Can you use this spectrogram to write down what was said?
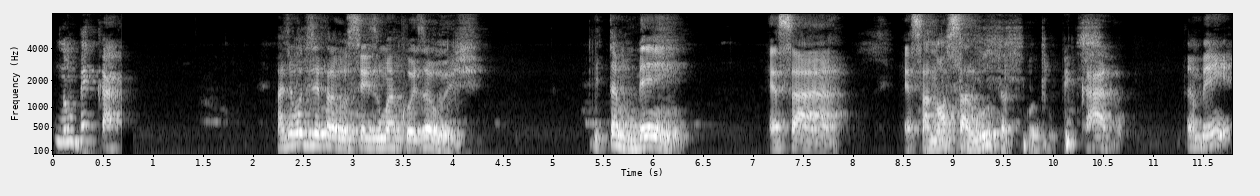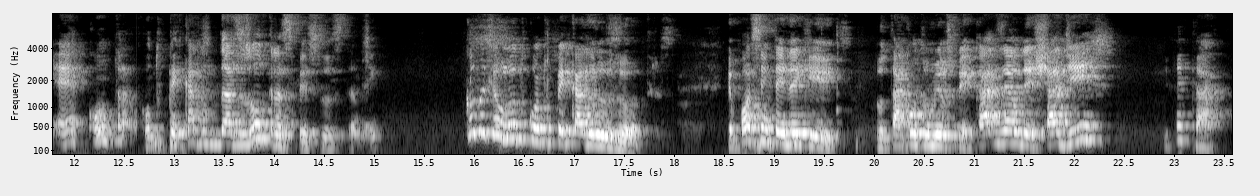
não pecar. Mas eu vou dizer para vocês uma coisa hoje. E também essa, essa nossa luta contra o pecado também é contra, contra o pecado das outras pessoas também. Como é que eu luto contra o pecado dos outros? Eu posso entender que lutar contra os meus pecados é eu deixar de, de pecar.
